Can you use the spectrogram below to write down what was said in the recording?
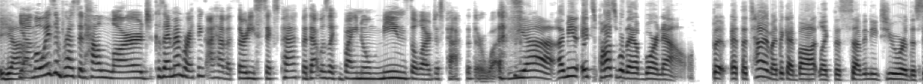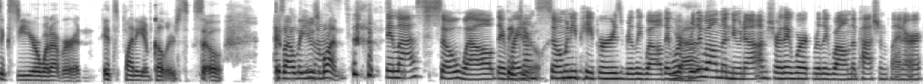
yeah. yeah, I'm always impressed at how large, because I remember I think I have a 36 pack, but that was like by no means the largest pack that there was. Yeah. I mean, it's possible they have more now. But at the time, I think I bought like the 72 or the 60 or whatever, and it's plenty of colors. So, because I, think only they use one. they last so well. They, They write on so many papers really well. They work really well in the Nuuna. I'm sure they work really well in the Passion Planner.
